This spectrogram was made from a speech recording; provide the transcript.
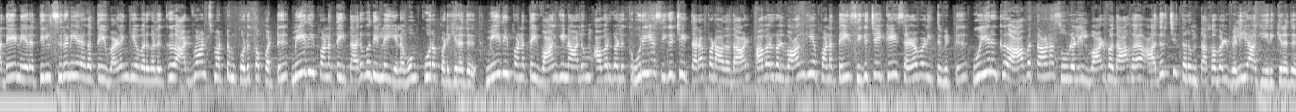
அதே நேரத்தில் சிறுநீரகத்தை வழங்கியவர்களுக்கு அட்வான்ஸ் மட்டும் கொடுக்கப்பட்டு மீதி பணத்தை தருவதில்லை எனவும் கூறப்படுகிறது. மீதி பணத்தை வாங்கினாலும் அவர்களுக்கு உரிய சிகிச்சை தரப்படாததால் அவர்கள் வாங்கிய பணத்தை சிகிச்சைக்கே செலவழித்துவிட்டு உயிருக்கு ஆபத்தான சூழலில் வாழ்வதாக அதிர்ச்சி தரும் தகவல் வெளியாகி இருக்கிறது.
